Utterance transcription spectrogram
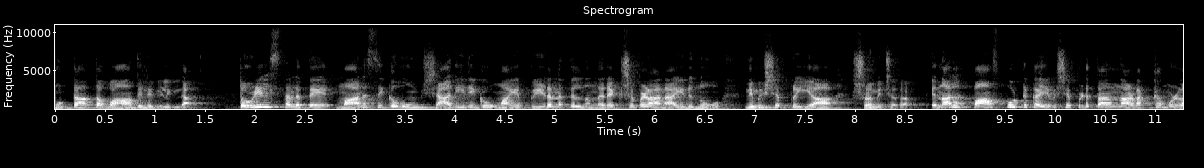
മുട്ടാത്ത വാതിലുകളില്ല. തൊഴിൽ സ്ഥലത്തെ മാനസികവും ശാരീരികവുമായ പീഡനത്തിൽ നിന്ന് രക്ഷപ്പെടാനായിരുന്നു നിമിഷപ്രിയ ശ്രമിച്ചത്. എന്നാൽ പാസ്പോർട്ട് കൈവശപ്പെടുത്താനടക്കമുള്ള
